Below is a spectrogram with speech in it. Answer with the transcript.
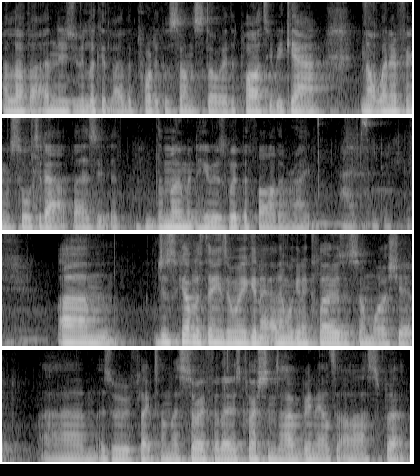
I love that. And as we look at like the prodigal son story, the party began not when everything was sorted out, but as it, the moment he was with the father, right? Absolutely. Um, just a couple of things, and we're gonna and then we're gonna close with some worship um, as we reflect on this. Sorry for those questions I haven't been able to ask, but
